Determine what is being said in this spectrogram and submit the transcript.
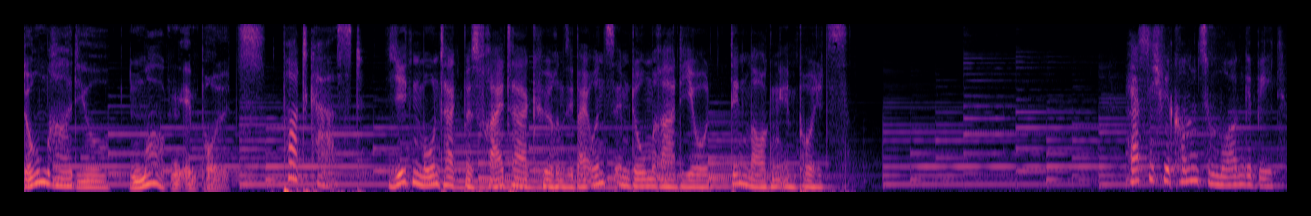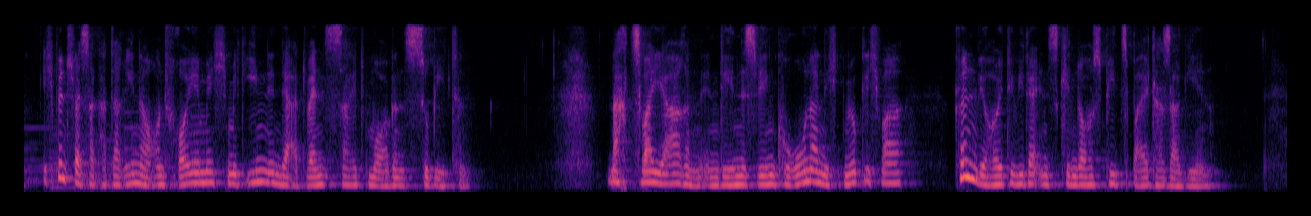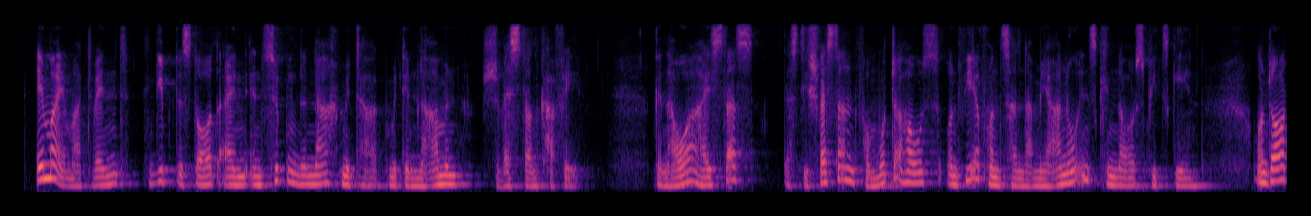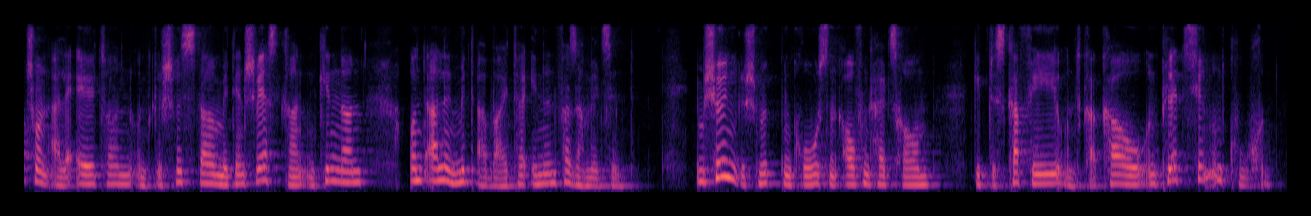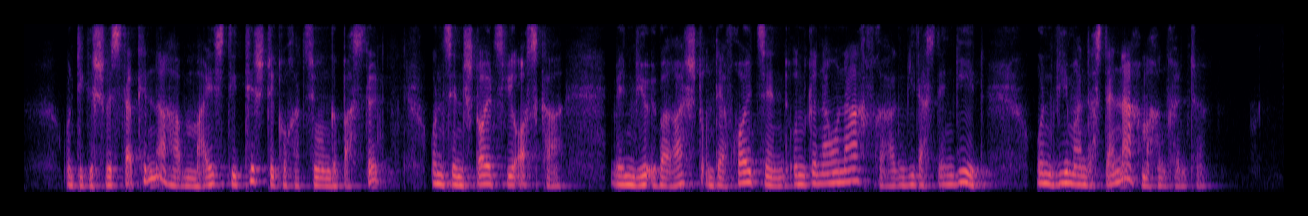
Domradio Morgenimpuls. Podcast. Jeden Montag bis Freitag hören Sie bei uns im Domradio den Morgenimpuls. Herzlich willkommen zum Morgengebet. Ich bin Schwester Katharina und freue mich, mit Ihnen in der Adventszeit morgens zu beten. Nach zwei Jahren, in denen es wegen Corona nicht möglich war, können wir heute wieder ins Kinderhospiz Balthasar gehen. Immer im Advent gibt es dort einen entzückenden Nachmittag mit dem Namen Schwesternkaffee. Genauer heißt das, dass die Schwestern vom Mutterhaus und wir von San Damiano ins Kinderhospiz gehen und dort schon alle Eltern und Geschwister mit den schwerstkranken Kindern und allen MitarbeiterInnen versammelt sind. Im schön geschmückten großen Aufenthaltsraum gibt es Kaffee und Kakao und Plätzchen und Kuchen. Und die Geschwisterkinder haben meist die Tischdekoration gebastelt und sind stolz wie Oskar, wenn wir überrascht und erfreut sind und genau nachfragen, wie das denn geht und wie man das denn nachmachen könnte.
